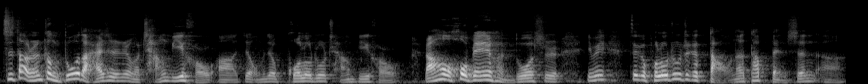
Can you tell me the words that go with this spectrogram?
知道人更多的还是那种长鼻猴啊，叫我们叫婆罗洲长鼻猴。然后后边有很多是因为这个婆罗洲这个岛呢，它本身啊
